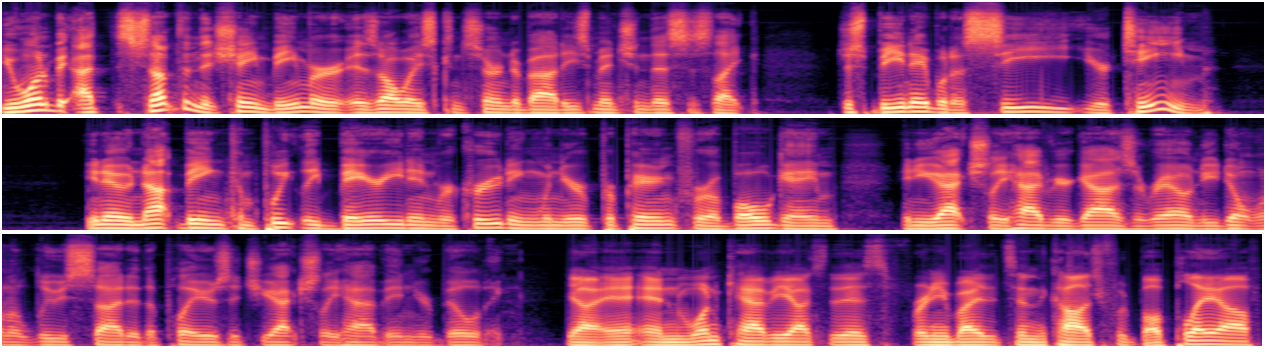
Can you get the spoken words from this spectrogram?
you want to be I, something that Shane Beamer is always concerned about. He's mentioned this is like just being able to see your team, you know, not being completely buried in recruiting when you're preparing for a bowl game and you actually have your guys around. You don't want to lose sight of the players that you actually have in your building. Yeah, and, and one caveat to this for anybody that's in the college football playoff,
